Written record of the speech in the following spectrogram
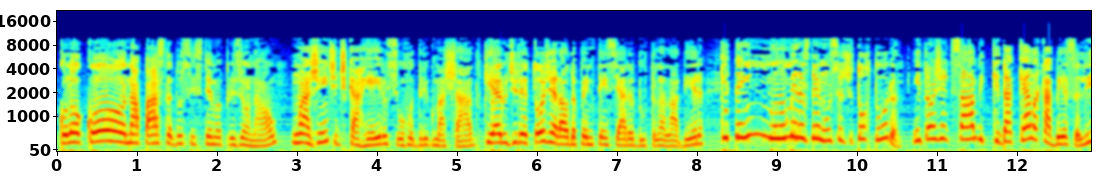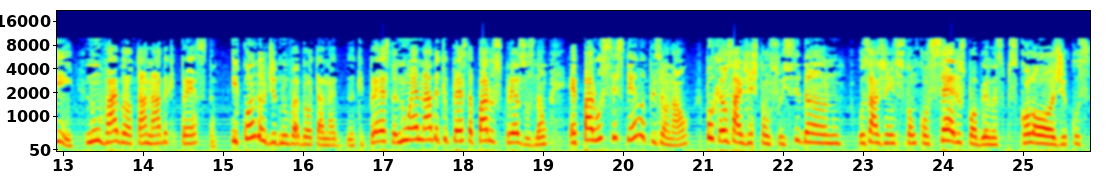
colocou na pasta do sistema prisional um agente de carreira, o senhor Rodrigo Machado, que era o diretor-geral da penitenciária Dutra Ladeira, que tem inúmeras denúncias de tortura. Então a gente sabe que daquela cabeça ali não vai brotar nada que presta. E quando eu digo não vai brotar nada que presta, não é nada que presta para os presos, não. É para o sistema prisional. Porque os agentes estão suicidando, os agentes estão com sérios problemas psicológicos,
